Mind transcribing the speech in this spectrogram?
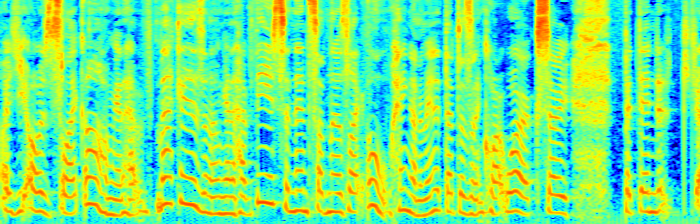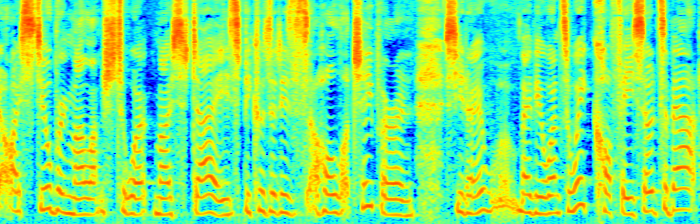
I, I was like, oh, I'm going to have Maccas and I'm going to have this. And then suddenly I was like, oh, hang on a minute, that doesn't quite work. So, but then I still bring my lunch to work most days because it is a whole lot cheaper and, you know, maybe once a week coffee. So it's about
